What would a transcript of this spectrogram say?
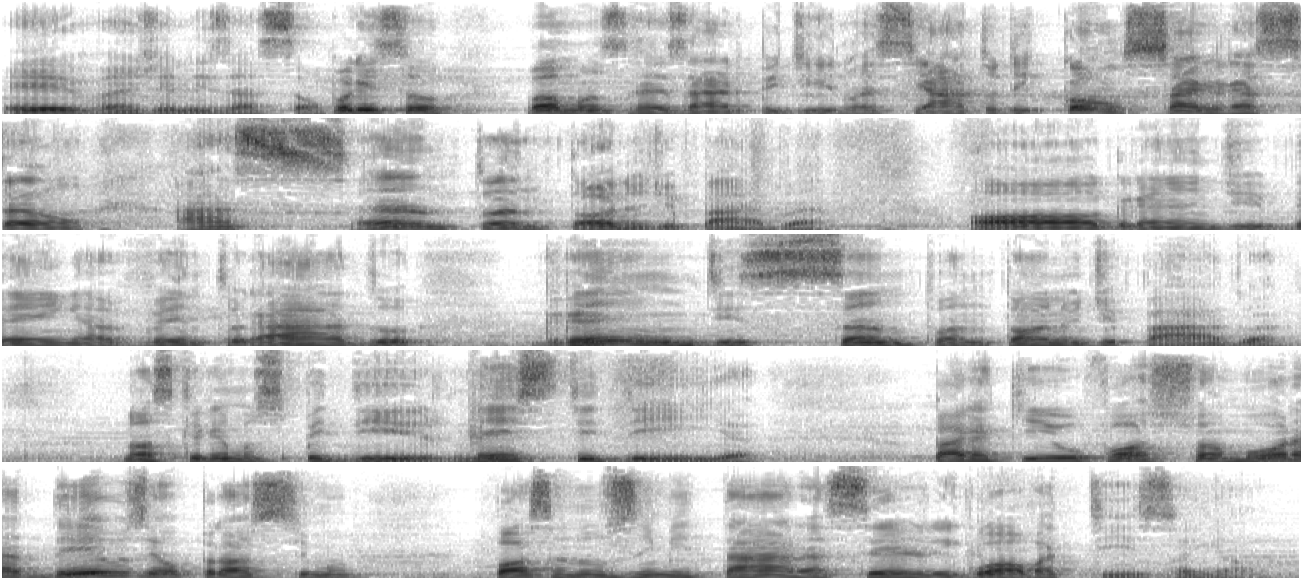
evangelização. Por isso, vamos rezar pedindo esse ato de consagração a Santo Antônio de Pádua. Ó grande bem-aventurado, grande Santo Antônio de Pádua, nós queremos pedir neste dia para que o vosso amor a Deus e ao próximo possa nos imitar a ser igual a ti, Senhor.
